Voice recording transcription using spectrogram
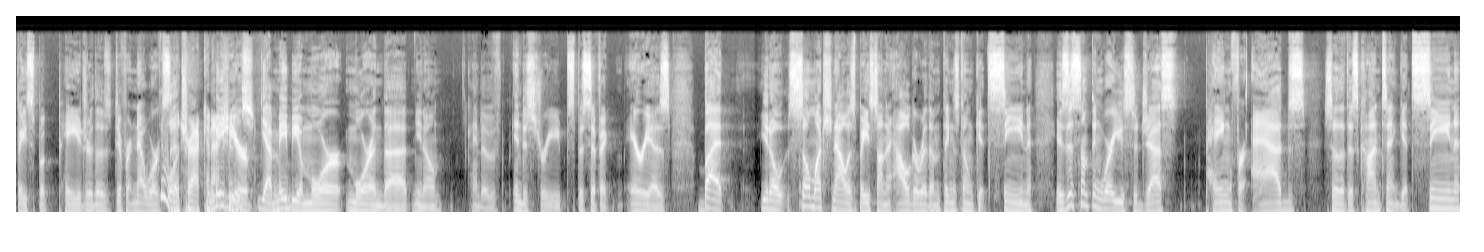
Facebook page or those different networks. It will attract Maybe are, yeah, mm-hmm. maybe a more more in the, you know, kind of industry specific areas. But you know, so much now is based on an algorithm. Things don't get seen. Is this something where you suggest paying for ads so that this content gets seen?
